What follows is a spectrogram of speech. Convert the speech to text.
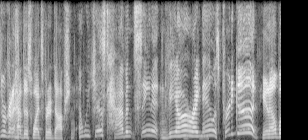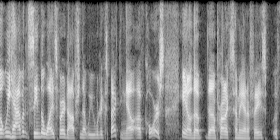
we're going to have this widespread adoption. And we just haven't seen it. And VR right mm-hmm. now is pretty good, you know, but we haven't seen the widespread adoption that we were expecting. Now, of course, you know, the, the products coming out of Facebook,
